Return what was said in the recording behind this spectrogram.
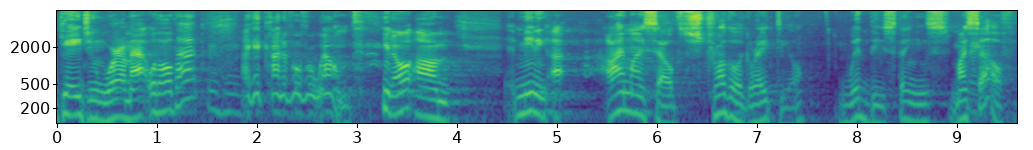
gauging where I'm at with all that, I get kind of overwhelmed, you know, um, meaning I, I myself struggle a great deal with these things myself,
